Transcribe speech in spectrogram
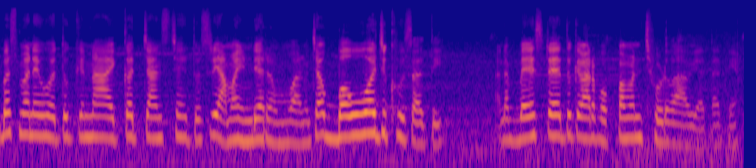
બસ મને એવું હતું કે ના એક જ ચાન્સ છે. તો શ્રી આમાં ઇન્ડિયા રમવાનું. છે બહુ જ ખુશ હતી. અને બેસ્ટ એ હતું કે મારા પપ્પા મને છોડવા આવ્યા હતા ત્યાં.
